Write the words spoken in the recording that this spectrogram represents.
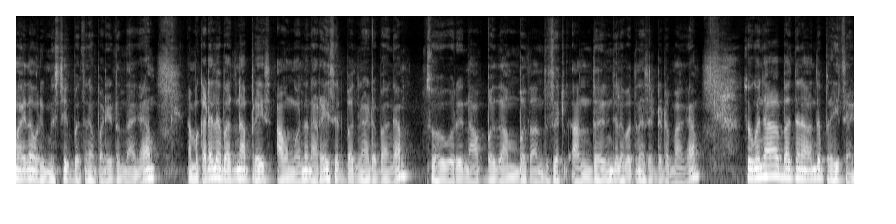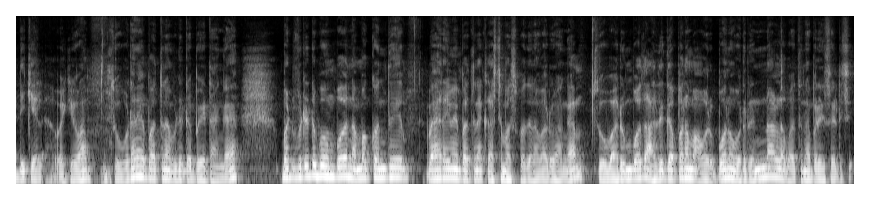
மாதிரி தான் ஒரு மிஸ்டேக் பார்த்தீங்கன்னா பண்ணிட்டு இருந்தாங்க. நம்ம கடையில் பார்த்தீங்கன்னா ப்ரைஸ் அவங்க வந்து நிறைய செட் பார்த்தீங்கன்னா எடுப்பாங்க. ஸோ ஒரு நாற்பது ஐம்பது அந்த செட் அந்த ரேஞ்சில் பார்த்தீங்கன்னா செட் எடுப்பாங்க. ஸோ கொஞ்ச நாள் பார்த்தீங்கன்னா வந்து ப்ரைஸ் அடிக்கலை. ஓகேவா? ஸோ உடனே பார்த்தீங்கன்னா விட்டுட்டு போயிட்டாங்க. பட் விட்டுட்டு போகும்போது நமக்கு வந்து வேறையுமே பார்த்தீங்கன்னா கஸ்டமர்ஸ் பார்த்தீங்கன்னா வருவாங்க. ஸோ வரும்போது அதுக்கப்புறம் அவர் போன ஒரு ரெண்டு நாளில் பார்த்தீங்கன்னா ப்ரைஸ் அடிச்சு.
